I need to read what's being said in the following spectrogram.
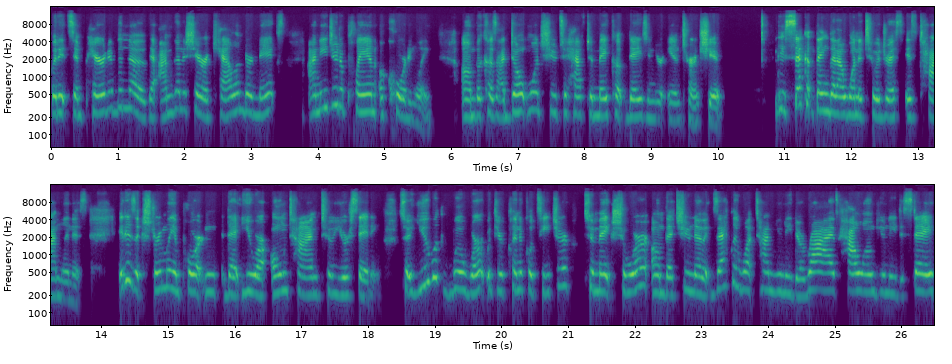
but it's imperative to know that I'm going to share a calendar next. I need you to plan accordingly um, because I don't want you to have to make up days in your internship. The second thing that I wanted to address is timeliness. It is extremely important that you are on time to your setting. So you will work with your clinical teacher to make sure um, that you know exactly what time you need to arrive, how long you need to stay.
